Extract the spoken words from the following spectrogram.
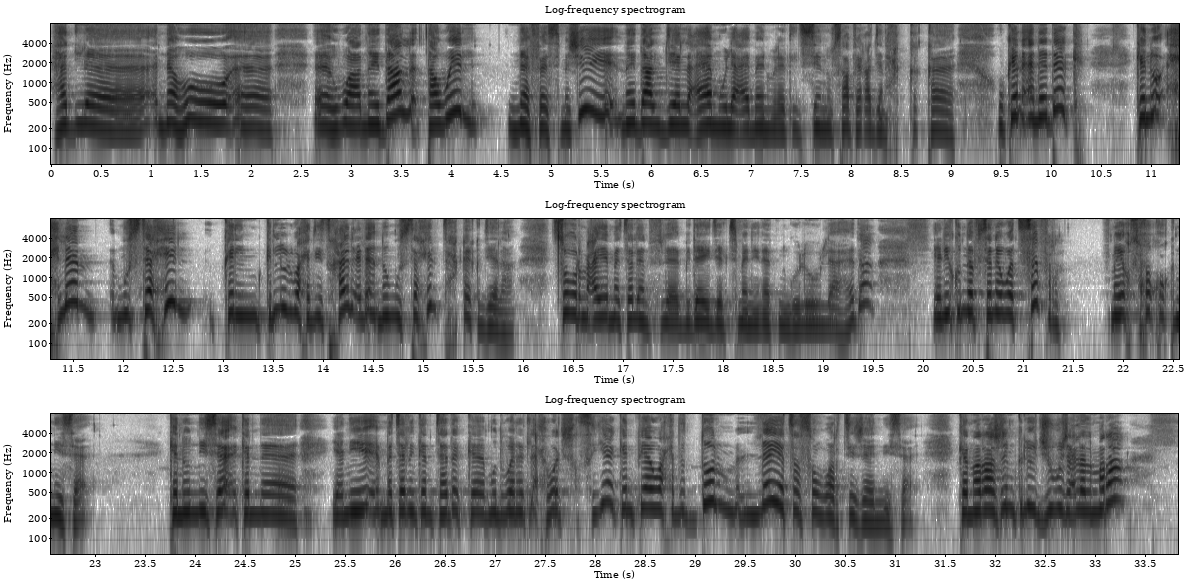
هاد أنه آه، آه، هو نضال طويل النفس ماشي نضال ديال عام ولا عامين ولا ثلاث سنين وصافي غادي نحقق. آه، وكان آنذاك كانوا أحلام مستحيل كان له الواحد يتخيل على أنه مستحيل التحقيق ديالها. تصور معايا مثلا في البداية ديال الثمانينات نقولوا ولا هذا يعني كنا في سنوات صفر فيما يخص حقوق النساء. كانوا النساء كان يعني مثلا كانت هذاك مدونة الأحوال الشخصية كان فيها واحد الظلم لا يتصور تجاه النساء. كان الراجل يمكن يتزوج على المرأة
